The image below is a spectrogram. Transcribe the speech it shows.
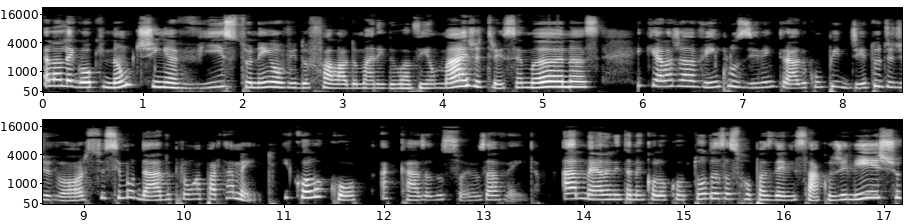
Ela alegou que não tinha visto nem ouvido falar do marido havia mais de três semanas e que ela já havia inclusive entrado com pedido de divórcio e se mudado para um apartamento e colocou a casa dos sonhos à venda. A Melanie também colocou todas as roupas dele em sacos de lixo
